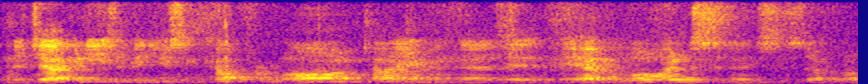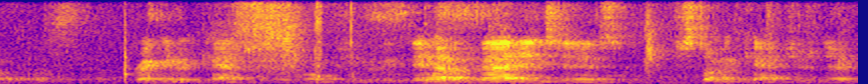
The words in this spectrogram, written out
And the Japanese have been using kelp for a long time, and uh, they, they have low incidences of, of, of regular cancer. They They have a bad incidence of stomach cancers there,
